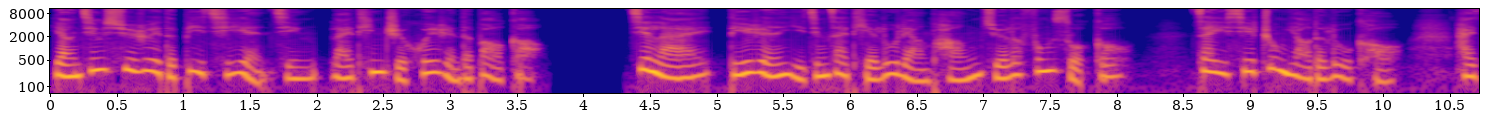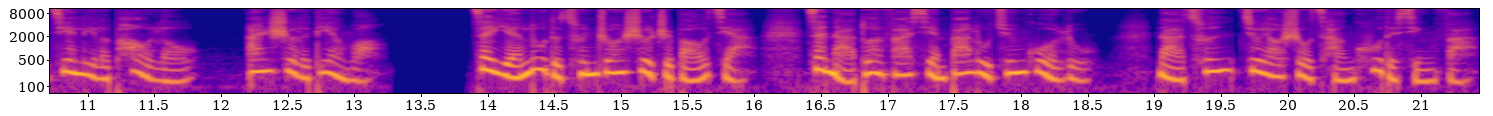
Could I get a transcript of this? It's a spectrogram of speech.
养精蓄锐地闭起眼睛来听指挥人的报告。近来，敌人已经在铁路两旁掘了封锁沟，在一些重要的路口还建立了炮楼。安设了电网，在沿路的村庄设置保甲，在哪段发现八路军过路，哪村就要受残酷的刑罚。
